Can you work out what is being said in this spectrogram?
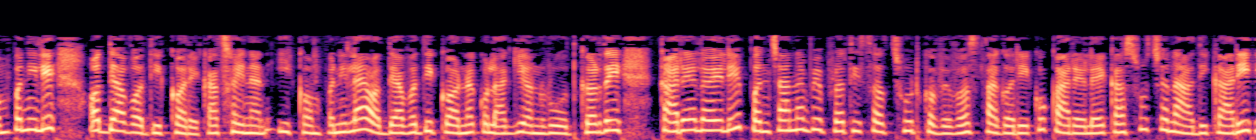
कम्पनीले अध्यावधिक गरेका छैनन्। यी कम्पनीलाई अध्यावधिक गर्नको लागि अनुरोध गर्दै कार्यालयले पञ्चानब्बे प्रतिशत छूटको व्यवस्था गरिएको कार्यालयका सूचना अधिकारी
